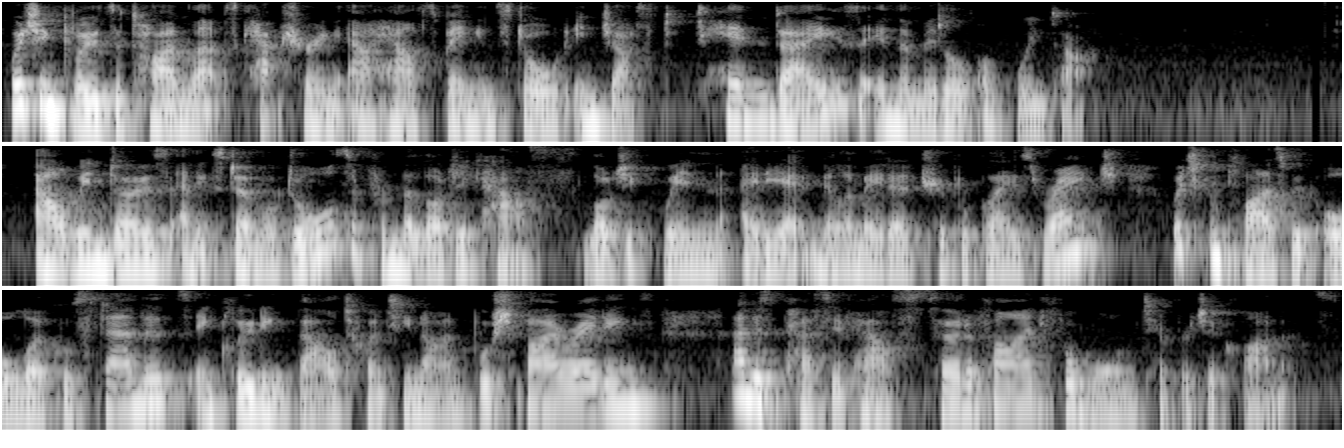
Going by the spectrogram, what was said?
which includes a time lapse capturing our house being installed in just 10 days in the middle of winter. Our windows and external doors are from the Logikhaus Logic Win 88mm triple glaze range, which complies with all local standards, including BAL 29 bushfire ratings, and is Passive House certified for warm temperature climates.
